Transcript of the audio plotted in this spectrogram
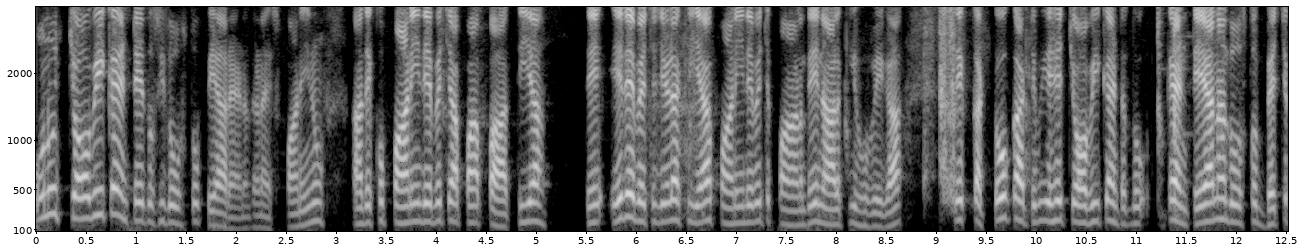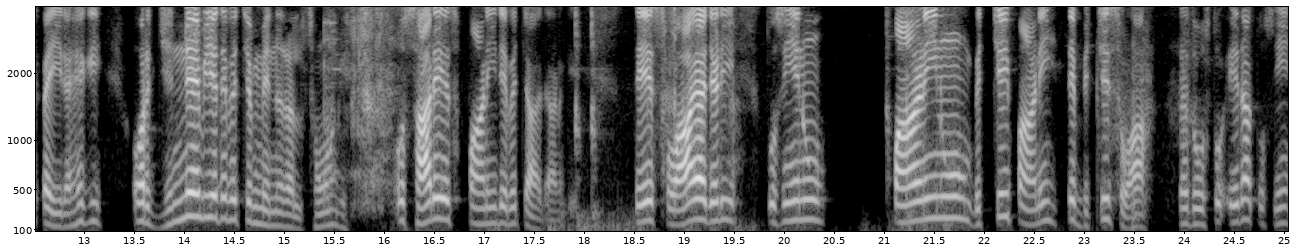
ਉਹਨੂੰ 24 ਘੰਟੇ ਤੁਸੀਂ ਦੋਸਤੋ ਪਿਆ ਰਹਿਣ ਦੇਣਾ ਇਸ ਪਾਣੀ ਨੂੰ। ਆ ਦੇਖੋ, ਪਾਣੀ ਦੇ ਵਿੱਚ ਆਪਾਂ ਪਾਤੀ ਆ ਤੇ ਇਹਦੇ ਵਿੱਚ ਜਿਹੜਾ ਕੀ ਆ, ਪਾਣੀ ਦੇ ਵਿੱਚ ਪਾਣ ਦੇ ਨਾਲ ਕੀ ਹੋਵੇਗਾ ਤੇ ਘੱਟੋ ਘੱਟ ਵੀ ਇਹ 24 ਘੰਟੇ ਤੋਂ ਘੰਟੇ ਆ ਨਾ ਦੋਸਤੋ ਵਿੱਚ ਪਈ ਰਹੇਗੀ ਔਰ ਜਿੰਨੇ ਵੀ ਇਹਦੇ ਵਿੱਚ ਮਿਨਰਲਸ ਹੋਣਗੇ, ਉਹ ਸਾਰੇ ਇਸ ਪਾਣੀ ਦੇ ਵਿੱਚ ਆ ਜਾਣਗੇ। ਤੇ ਸਵਾਹ ਆ ਜਿਹੜੀ, ਤੁਸੀਂ ਇਹਨੂੰ ਪਾਣੀ ਨੂੰ ਵਿੱਚੇ ਹੀ ਪਾਣੀ ਤੇ ਵਿੱਚੇ ਸਵਾਹ। ਤੇ ਦੋਸਤੋ ਇਹਦਾ ਤੁਸੀਂ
